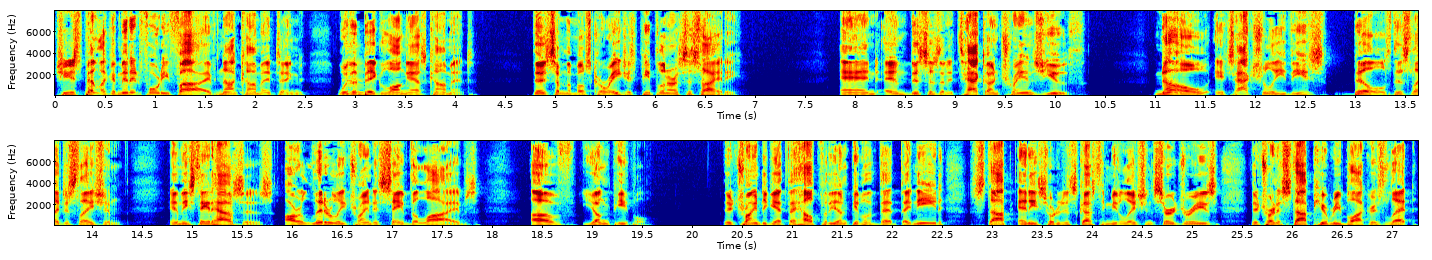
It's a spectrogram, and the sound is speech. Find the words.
She just spent like a minute 45 not commenting with a hmm. big, long ass comment. There's some of the most courageous people in our society. And, and this is an attack on trans youth. No, it's actually these bills, this legislation in these state houses are literally trying to save the lives of young people. They're trying to get the help for the young people that they need, stop any sort of disgusting mutilation surgeries. They're trying to stop puberty blockers, let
